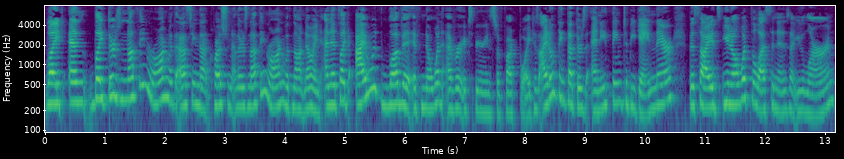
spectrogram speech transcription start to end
Like and like there's nothing wrong with asking that question and there's nothing wrong with not knowing. And it's like I would love it if no one ever experienced a fuck boy because I don't think that there's anything to be gained there besides you know what the lesson is that you learn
